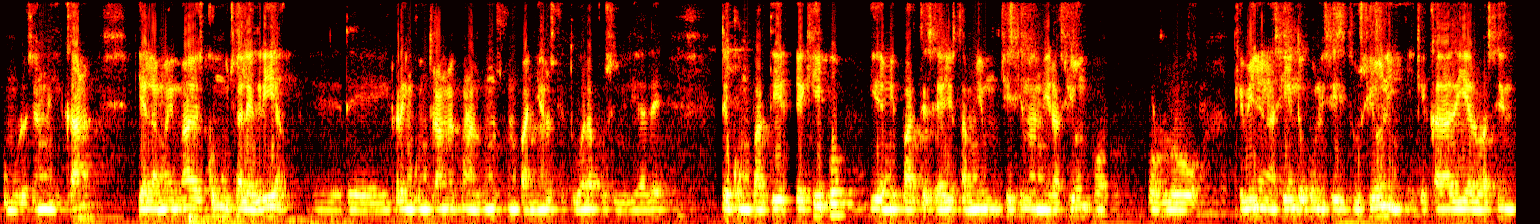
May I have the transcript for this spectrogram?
como lo es el mexicano. Y a la misma vez con mucha alegría eh, de reencontrarme con algunos compañeros que tuve la posibilidad de, de compartir equipo y de mi parte a ellos también muchísima admiración por, por lo que vienen haciendo con esa institución y, que cada día lo hacen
